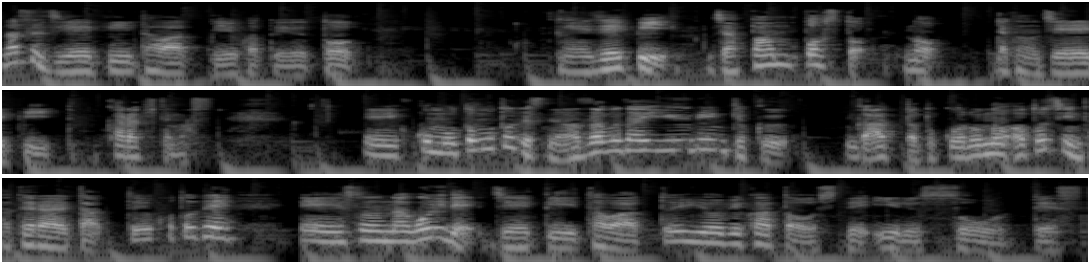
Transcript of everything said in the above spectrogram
なぜ JP タワーっていうかというと、えー、JP、ジャパンポストの略の JP から来てます。えー、ここもともとですね、麻布台郵便局があったところの跡地に建てられたということで、えー、その名残で JP タワーという呼び方をしているそうです。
